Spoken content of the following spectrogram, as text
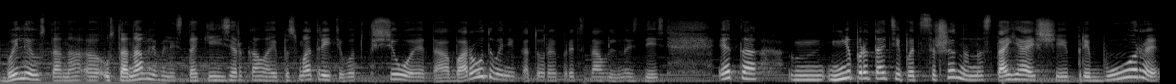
были. Э, устанавливались такие зеркала. И посмотрите, вот все это оборудование, которое представлено здесь, это не прототип, это совершенно настоящие приборы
